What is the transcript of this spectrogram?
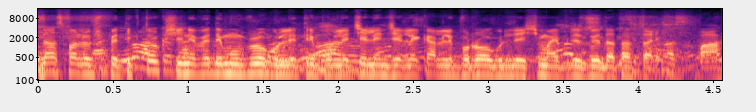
Dați follow și pe TikTok și ne vedem în vlogurile, tripurile, challenge-urile, carele, vlogurile și mai preț voi data viitoare. Pa!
